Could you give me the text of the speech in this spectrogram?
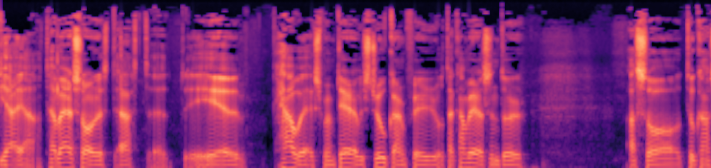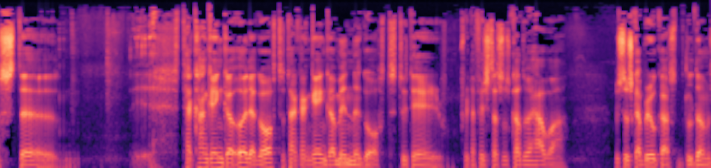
ja, ja. Det var så at jeg har experimenterat vi strukaren för och det kan vara sånt där alltså du kan uh, det kan gänga öle gott och det kan gänga minne gott du det för det första så ska du ha hvis du ska bruka till dem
